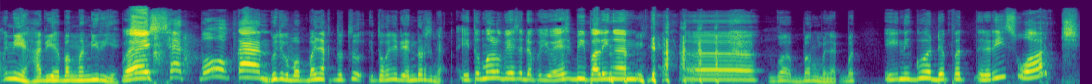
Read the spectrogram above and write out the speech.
ini ya, hadiah Bank Mandiri ya? Weset, bukan. Gue juga banyak tuh tuh hitungannya di endorse nggak? Itu mah lu biasa dapet USB palingan. Eh, Gue bank banyak banget. ini gue dapet wristwatch.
